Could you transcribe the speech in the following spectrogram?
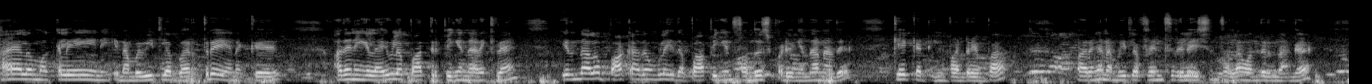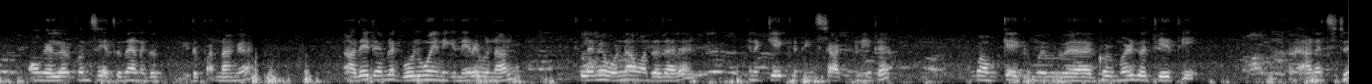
ஹாய் ஹலோ மக்களே. இன்றைக்கி நம்ம வீட்டில் பர்த்டே எனக்கு. அதை நீங்கள் லைவில் பார்த்துருப்பீங்கன்னு நினைக்கிறேன். இருந்தாலும் பார்க்காதவங்களும் இதை பார்ப்பீங்கன்னு சந்தோஷப்படுவீங்கன்னு தான் நான் அது. கேக் கட்டிங் பண்ணுறேன்ப்பா பாருங்கள் நம்ம வீட்டில் ஃப்ரெண்ட்ஸ் ரிலேஷன்ஸ் எல்லாம் வந்திருந்தாங்க. அவங்க எல்லாருக்கும் சேர்த்து தான் எனக்கு இது பண்ணாங்க. அதே டைமில் கொலுவும் இன்றைக்கி நிறைவு நாள். எல்லாமே ஒன்றா வந்ததால் எனக்கு கேக் கட்டிங் ஸ்டார்ட் பண்ணிவிட்டேன் அப்போ கேக்கு மெழுகுவர்த்தி தேத்தி அணைச்சிட்டு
